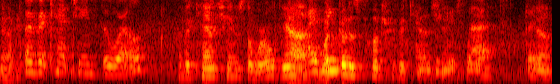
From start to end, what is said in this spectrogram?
Yeah. If it can't change the world, If it can't change the world, yeah. I what think- good is poetry if it can't think change it's the world? that. But Yeah.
